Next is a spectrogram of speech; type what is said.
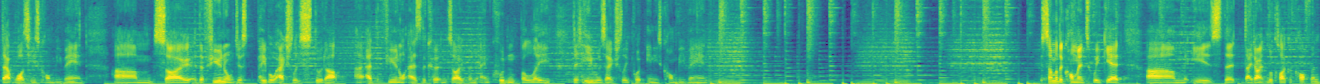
that was his combi van. Um, so the funeral, just people actually stood up uh, at the funeral as the curtains opened and couldn't believe that he was actually put in his combi van. Some of the comments we get um, is that they don't look like a coffin.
